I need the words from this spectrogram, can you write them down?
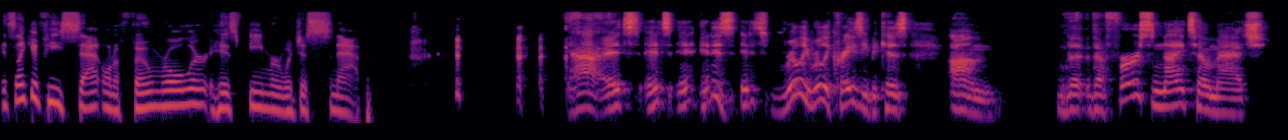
It's like if he sat on a foam roller, his femur would just snap. Yeah it's it's it, it is it's really really crazy because um the the first naito match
